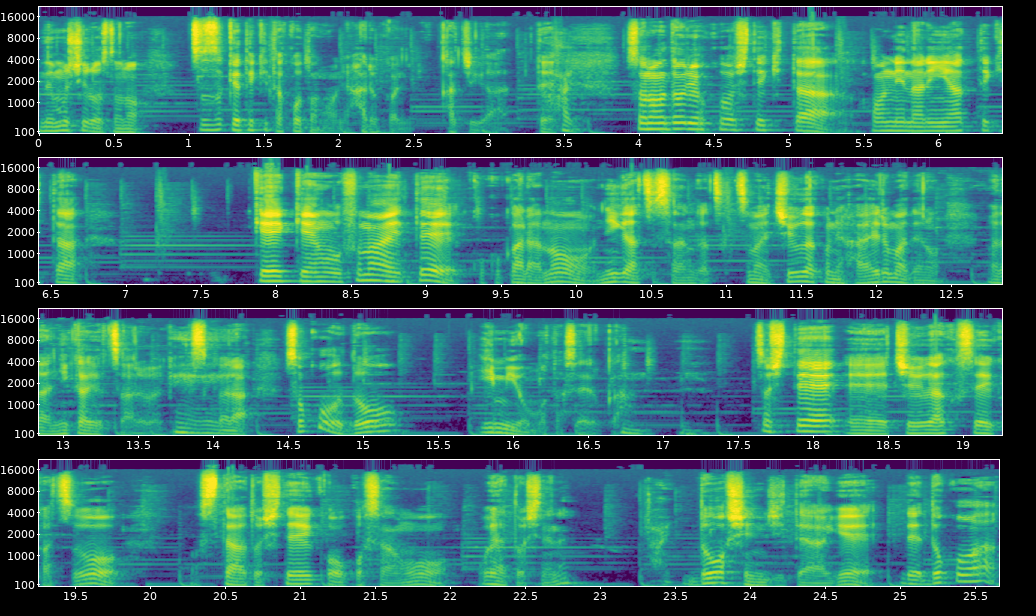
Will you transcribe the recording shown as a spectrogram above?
えでむしろその続けてきたことの方にはるかに価値があって、えはい。その努力をしてきた、本人なりにやってきた経験を踏まえて、ここからの2月3月、つまり中学に入るまでのまだ2ヶ月あるわけですから、そこをどう意味を持たせるか。うん。うんそして、えー中学生活をスタートしていくお子さんを親としてね、はい。どう信じてあげ、で、どこは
